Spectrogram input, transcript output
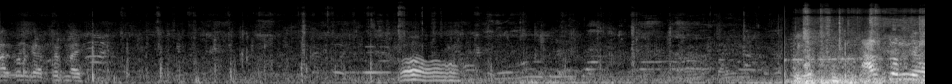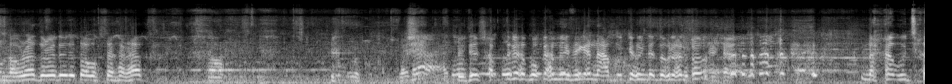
আর কোনো গ্যাপটপ নাই। আমরা দৌড়ে দৌড়ে তো অবস্থা খারাপ। পৃথিবীর সব থেকে বোকা মেয়ে থেকে না বুঝে ওইটা দৌড়ানো। না বুঝে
